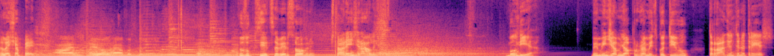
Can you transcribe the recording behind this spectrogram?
Aleixopédia. I still have a dream. Tudo o que precisa de saber sobre História em geral. Bom dia. Bem-vindos ao melhor programa educativo da Rádio Antena 3.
